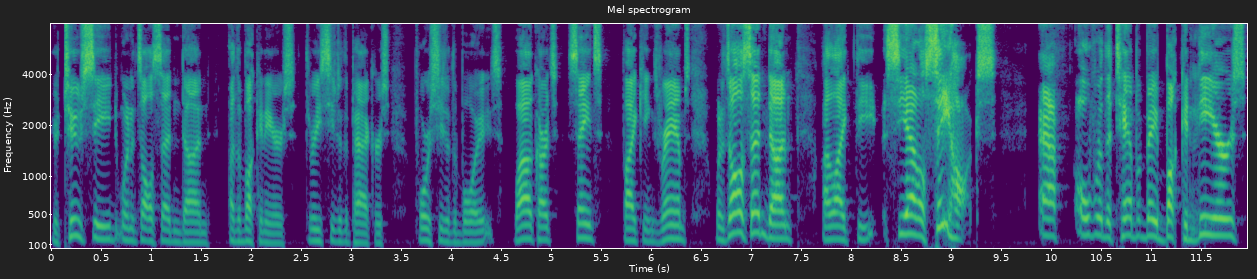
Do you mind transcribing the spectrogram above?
Your two seed, when it's all said and done, are the Buccaneers. Three seed are the Packers. Four seed are the boys. Wild cards, Saints, Vikings, Rams. When it's all said and done, I like the Seattle Seahawks over the Tampa Bay Buccaneers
